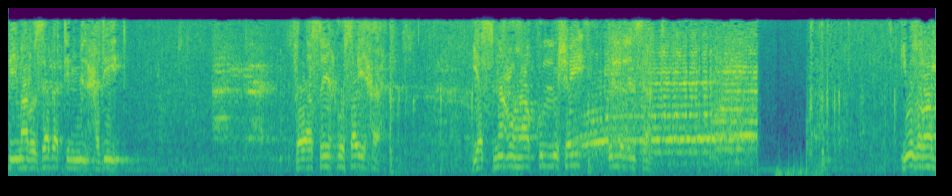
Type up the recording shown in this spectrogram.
بمرزبة من حديد. فيصيح صيحة يسمعها كل شيء إلا الإنسان. يضرب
